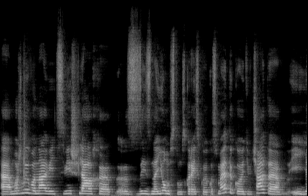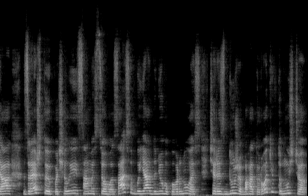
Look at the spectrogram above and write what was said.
Е, Можливо, навіть свій шлях е, зі знайомством з корейською косметикою, дівчата і я зрештою почали саме з цього засобу. Я до нього повернулась через дуже багато років, тому що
